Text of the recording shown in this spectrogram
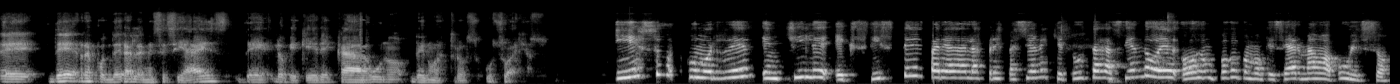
eh, de responder a las necesidades de lo que quiere cada uno de nuestros usuarios. ¿Y eso como red en Chile existe para las prestaciones que tú estás haciendo o es, un poco como que se ha armado a pulso?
